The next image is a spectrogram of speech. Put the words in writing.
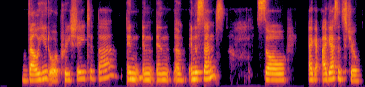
valued or appreciated there in mm-hmm. in in a, in a sense. So I, I guess it's true.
